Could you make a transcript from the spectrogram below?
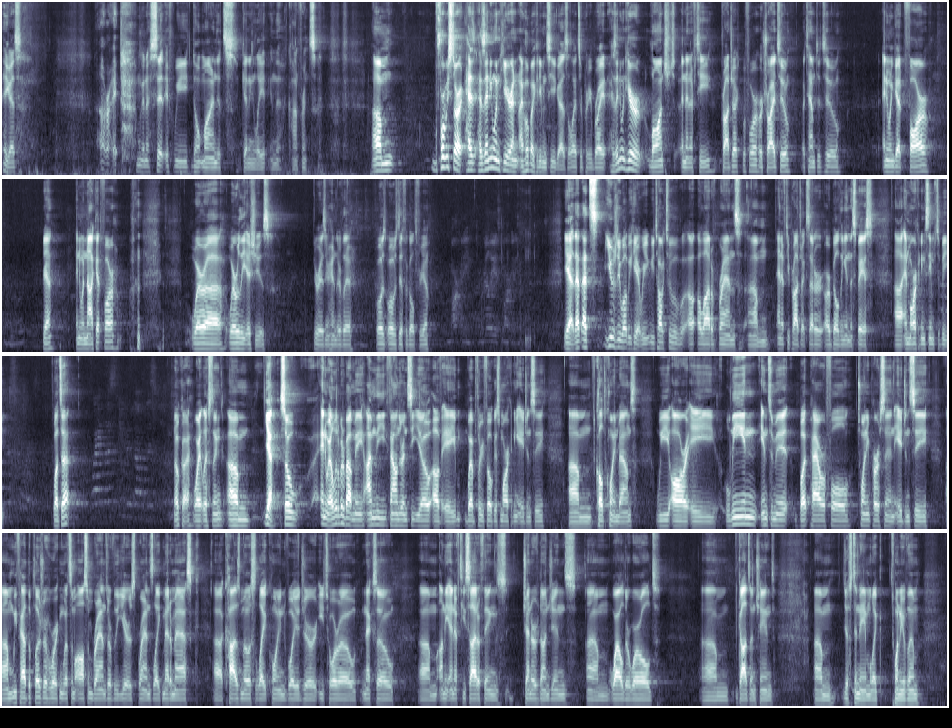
Hey guys. All right, I'm gonna sit if we don't mind. It's getting late in the conference. Um, before we start, has, has anyone here, and I hope I could even see you guys, the lights are pretty bright. Has anyone here launched an NFT project before, or tried to, attempted to? Anyone get far? Yeah? Anyone not get far? where, uh, where were the issues? You're raising your hand over there. What was, what was difficult for you? Yeah, that, that's usually what we hear. We, we talk to a, a lot of brands, um, NFT projects that are, are building in the space, uh, and marketing seems to be. What's that? Okay, whitelisting. Um, yeah, so anyway, a little bit about me. I'm the founder and CEO of a Web3 focused marketing agency um, called Coinbound. We are a lean, intimate, but powerful 20 person agency um, we've had the pleasure of working with some awesome brands over the years, brands like MetaMask, uh, Cosmos, Litecoin, Voyager, eToro, Nexo. Um, on the NFT side of things, Generative Dungeons, um, Wilder World, um, Gods Unchained, um, just to name like 20 of them.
